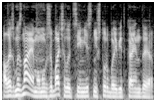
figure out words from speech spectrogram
Але ж ми знаємо, ми вже бачили ці м'ясні штурби від КНДР.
